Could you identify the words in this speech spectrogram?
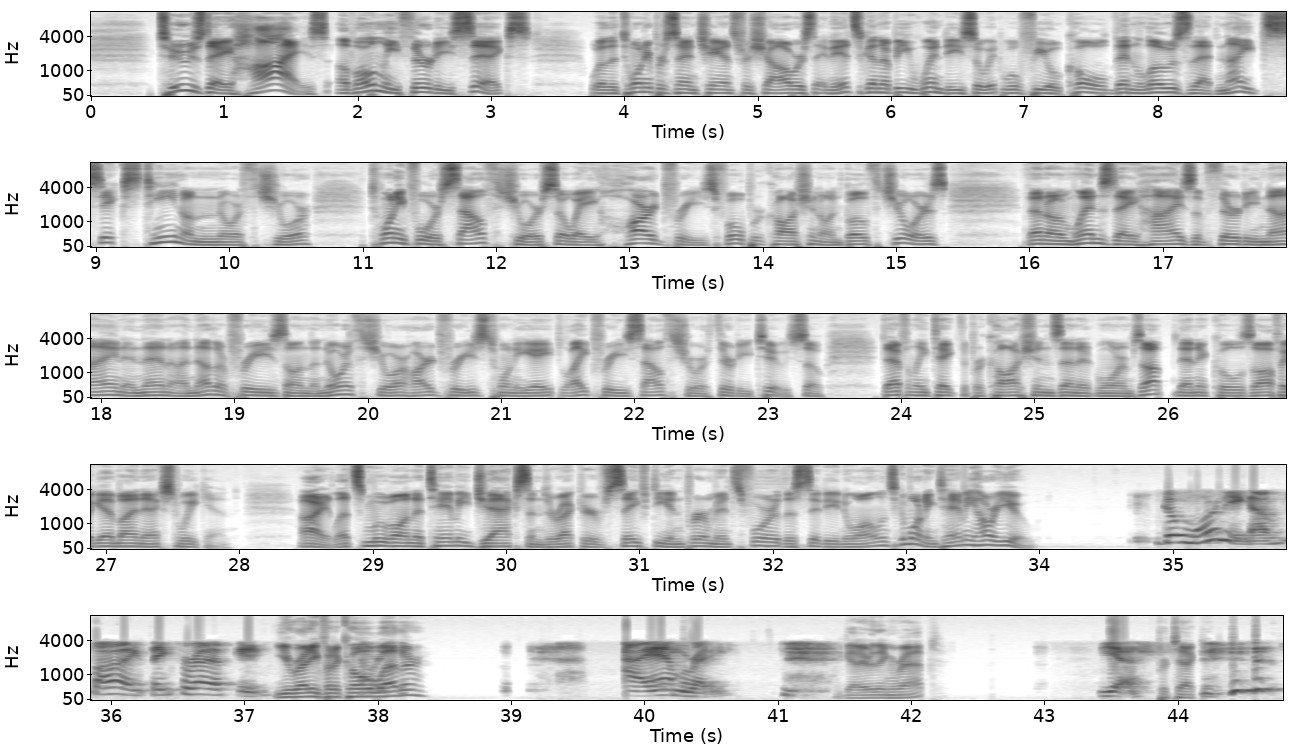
Tuesday, highs of only 36 with a 20% chance for showers, and it's going to be windy, so it will feel cold. Then lows that night, 16 on the North Shore. 24 South Shore, so a hard freeze. Full precaution on both shores. Then on Wednesday, highs of 39, and then another freeze on the North Shore, hard freeze 28, light freeze South Shore 32. So definitely take the precautions and it warms up. Then it cools off again by next weekend. All right, let's move on to Tammie Jackson, Director of Safety and Permits for the City of New Orleans. Good morning, Tammie. How are you? Good morning. I'm fine. Thanks for asking. You ready for the cold weather? I am ready. You got everything wrapped? Yes. Protected?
